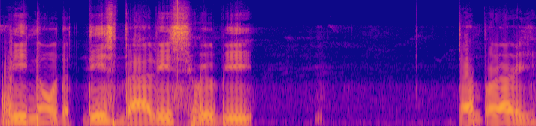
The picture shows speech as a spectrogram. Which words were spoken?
We know that these valleys will be temporary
